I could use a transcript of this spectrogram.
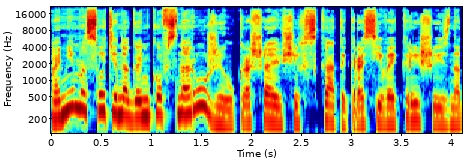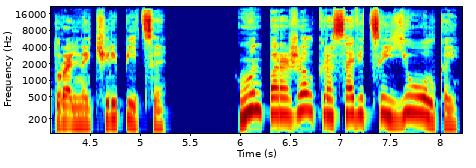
Помимо сотен огоньков снаружи, украшающих скаты красивой крыши из натуральной черепицы, он поражал красавицей елкой,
